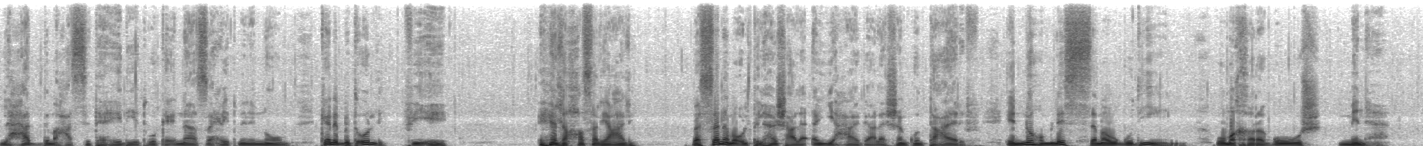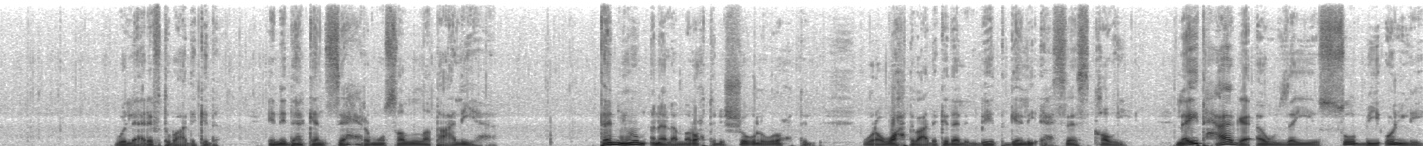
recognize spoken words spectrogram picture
لحد ما حسيتها هديت وكأنها صحيت من النوم. كانت بتقولي في إيه؟ إيه اللي حصل يا علي؟ بس أنا ما قلتلهاش على أي حاجة علشان كنت عارف إنهم لسه موجودين وما خرجوش منها. واللي عرفته بعد كده إن ده كان سحر مسلط عليها. تاني يوم أنا لما رحت للشغل ورحت ال... وروحت بعد كده للبيت جالي إحساس قوي. لقيت حاجة أو زي الصوت بيقول لي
